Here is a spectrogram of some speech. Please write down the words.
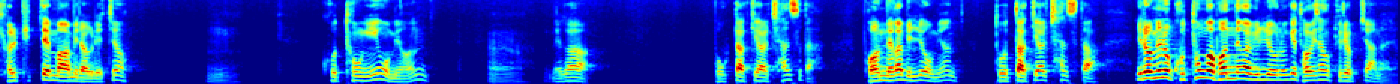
결핍된 마음이라 그랬죠. 음, 고통이 오면 어, 내가 복 닦게 할 찬스다. 번뇌가 밀려오면 도 닦게 할 찬스다. 이러면은 고통과 번뇌가 밀려오는 게 더 이상 두렵지 않아요.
